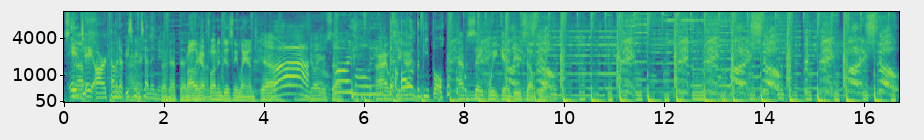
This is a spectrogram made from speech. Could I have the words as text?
stuff? AJR coming up between All right, 10 and noon. I got that. Molly, going have on. fun in Disneyland. Yeah. Ah, Enjoy yourself. Hi, Molly. All right, we'll see you all guys. of the people. Have a safe weekend and do yourself good. Party show. Big party show.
